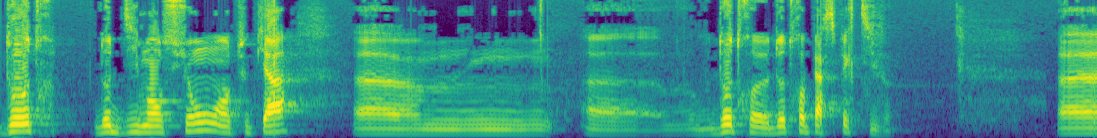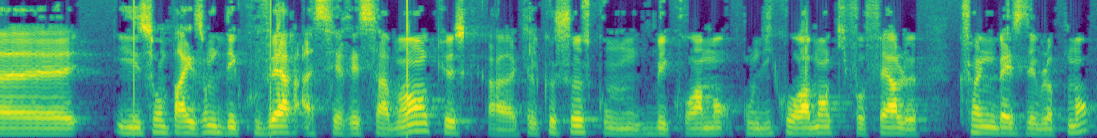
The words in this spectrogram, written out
d'autres dimensions, en tout cas euh, euh, d'autres perspectives. ils ont par exemple découvert assez récemment que quelque chose qu'on dit couramment qu'il faut faire, le training-based development,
